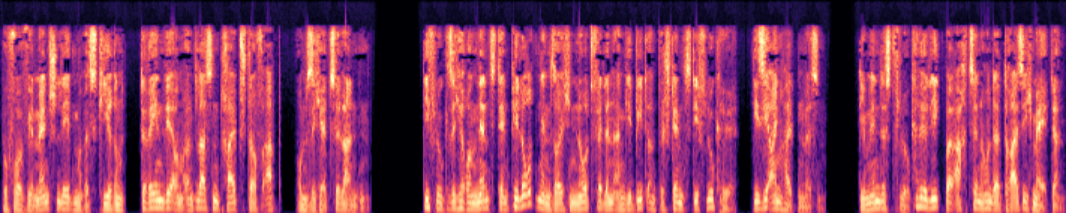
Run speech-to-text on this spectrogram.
Bevor wir Menschenleben riskieren, drehen wir um und lassen Treibstoff ab, um sicher zu landen. Die Flugsicherung nennt den Piloten in solchen Notfällen ein Gebiet und bestimmt die Flughöhe, die sie einhalten müssen. Die Mindestflughöhe liegt bei 1830 Metern.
